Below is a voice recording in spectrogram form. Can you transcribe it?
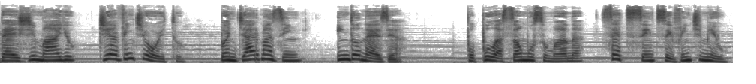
10 de maio, dia 28. Banjarmasin, Indonésia. População muçulmana 720 mil.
